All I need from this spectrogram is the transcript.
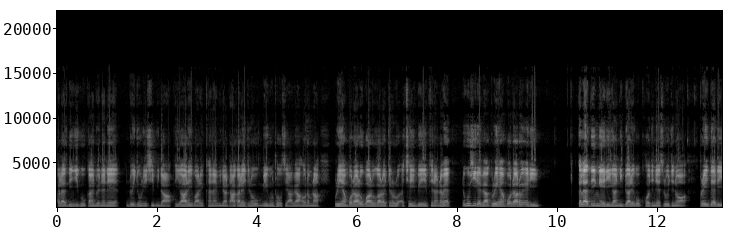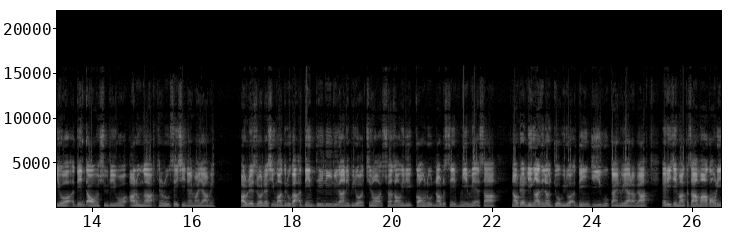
ကလပ်တင်းကြီးကိုကင်တွင်နေတဲ့အတွေ့အကြုံတွေရှိပြီလားဖိအားတွေပါတယ်ခံနိုင်ပြီလားဒါကလည်းကျွန်တော်တို့မေးခွန်းထုတ်စရာဗျာဟုတ်တယ်မလား Graham Potter တို့ဘာလို့ကတော့ကျွန်တော်တို့အချိန်ပေးရင်ဖြစ်နိုင်ဒါပေမဲ့တခုရှိတယ်ဗျာ Graham Potter တို့အဲ့ဒီကလပ်တင်းငယ်တွေကနီးပြတွေကိုခေါ်ကျင်နေဆိုလို့ကျွန်တော်ပရိသတ်တွေရောအတင်းတာဝန်ရှုတွေရောအားလုံးကကျွန်တော်တို့စိတ်ရှည်နိုင်မှရမယ်ဘာလို့လဲဆိုတော့လက်ရှိမှာသူတို့ကအတင်းသေးလေးလေးကနေပြီးတော့ကျွန်တော်ဆွမ်းဆောင်ရည်ကောင်းလို့နောက်တစ်ဆင့်မြင့်မြင့်အစား နောက်တဲ့၄၅ဆင်းလောက်ကြော်ပြီးတော့အတင်းကြီးကိုကင်တွေရတာဗျာ။အဲ့ဒီအချိန်မှာကစားမားကောင်းတွေ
